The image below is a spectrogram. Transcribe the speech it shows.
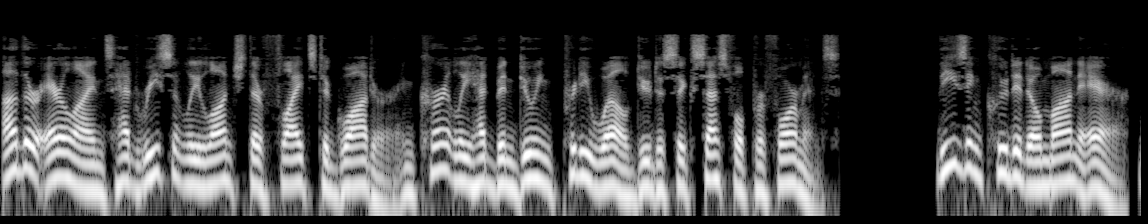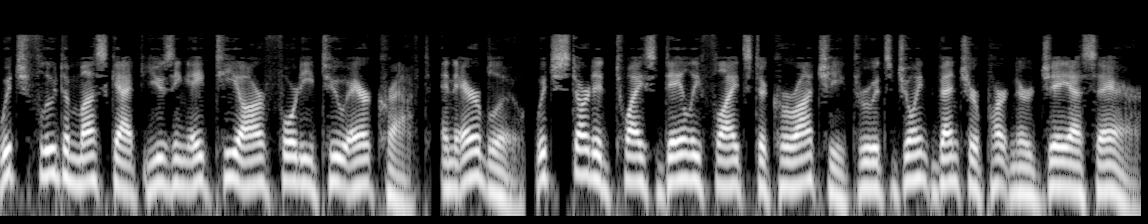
Other airlines had recently launched their flights to Gwadar and currently had been doing pretty well due to successful performance. These included Oman Air, which flew to Muscat using ATR-42 aircraft, and Airblue, which started twice daily flights to Karachi through its joint venture partner JS Air.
